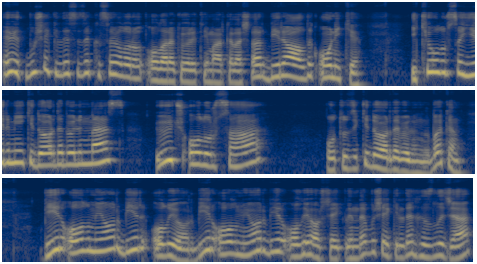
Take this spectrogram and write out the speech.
Evet bu şekilde size kısa yol olarak öğreteyim arkadaşlar. 1'i aldık 12. 2 olursa 22 4'e bölünmez. 3 olursa 32 4'e bölünür. Bakın 1 olmuyor 1 oluyor. 1 olmuyor 1 oluyor şeklinde bu şekilde hızlıca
